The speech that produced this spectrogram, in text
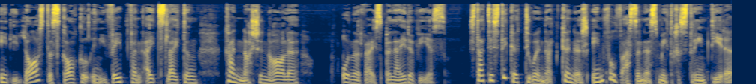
En die laaste skakel in die web van uitsluiting kan nasionale onderwysbeleide wees. Statistieke toon dat kinders en volwassenes met gestremthede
